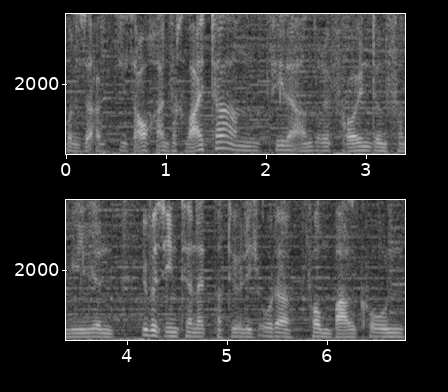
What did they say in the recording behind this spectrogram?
oder sagen Sie es auch einfach weiter an viele andere Freunde und Familien übers Internet natürlich oder vom Balkon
